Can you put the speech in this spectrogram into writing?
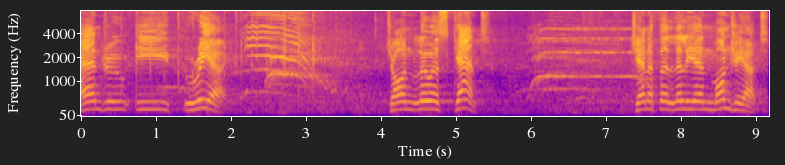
Andrew E. Uriah. John Lewis Gant. Jennifer Lillian Mongiat.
